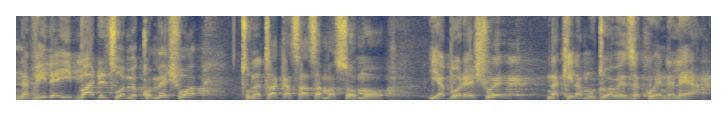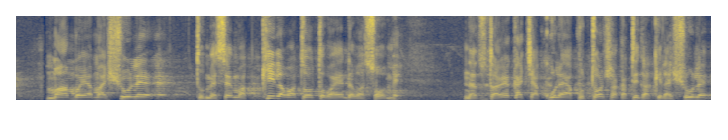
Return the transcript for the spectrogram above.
na vile hii budgets wamekomeshwa, tunataka sasa masomo yaboreshwe na kila mtu aweze kuendelea. Mambo ya mashule tumesema kila watoto waende wasome na tutaweka chakula ya kutosha katika kila shule,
